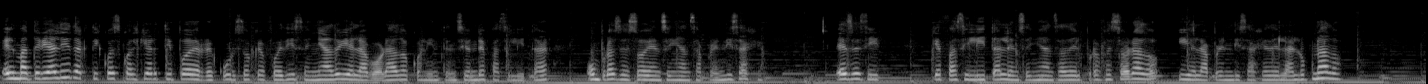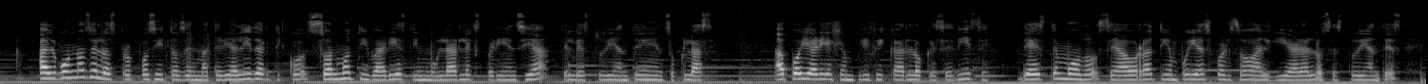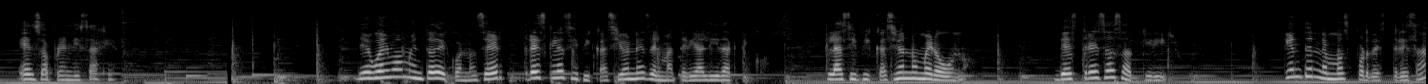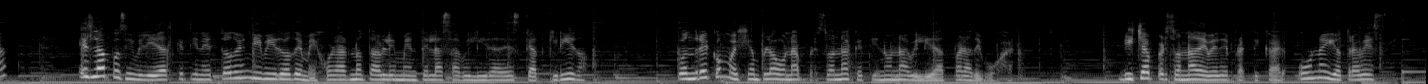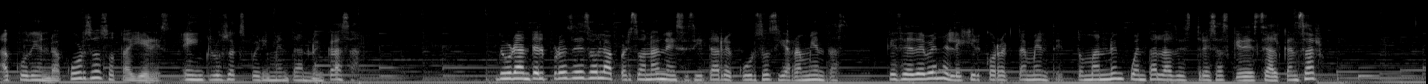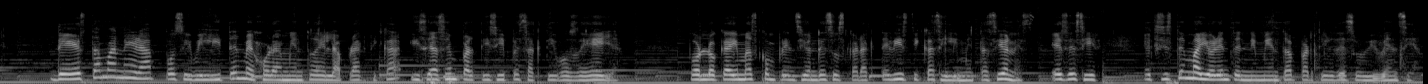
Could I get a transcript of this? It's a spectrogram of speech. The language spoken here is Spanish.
El material didáctico es cualquier tipo de recurso que fue diseñado y elaborado con la intención de facilitar un proceso de enseñanza-aprendizaje, es decir, que facilita la enseñanza del profesorado y el aprendizaje del alumnado. Algunos de los propósitos del material didáctico son motivar y estimular la experiencia del estudiante en su clase, apoyar y ejemplificar lo que se dice. De este modo se ahorra tiempo y esfuerzo al guiar a los estudiantes en su aprendizaje. Llegó el momento de conocer tres clasificaciones del material didáctico. Clasificación número 1. Destrezas a adquirir. ¿Qué entendemos por destreza? Es la posibilidad que tiene todo individuo de mejorar notablemente las habilidades que ha adquirido. Pondré como ejemplo a una persona que tiene una habilidad para dibujar. Dicha persona debe de practicar una y otra vez, acudiendo a cursos o talleres e incluso experimentando en casa. Durante el proceso la persona necesita recursos y herramientas que se deben elegir correctamente, tomando en cuenta las destrezas que desea alcanzar. De esta manera posibilita el mejoramiento de la práctica y se hacen partícipes activos de ella, por lo que hay más comprensión de sus características y limitaciones, es decir, existe mayor entendimiento a partir de su vivencia.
